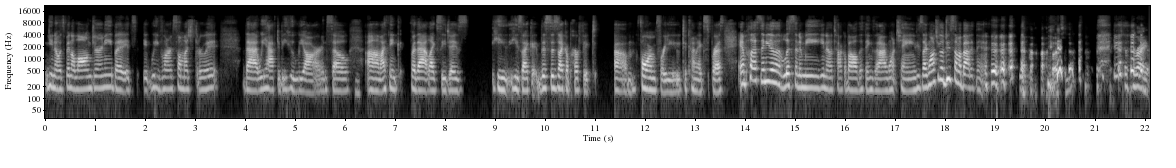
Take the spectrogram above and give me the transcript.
you know it's been a long journey but it's it, we've learned so much through it that we have to be who we are. And so um I think for that like CJ's he he's like this is like a perfect um form for you to kind of express and plus, then he doesn't listen to me, you know, talk about all the things that I want changed. He's like, why don't you go do something about it then? Yeah, that's That's right.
